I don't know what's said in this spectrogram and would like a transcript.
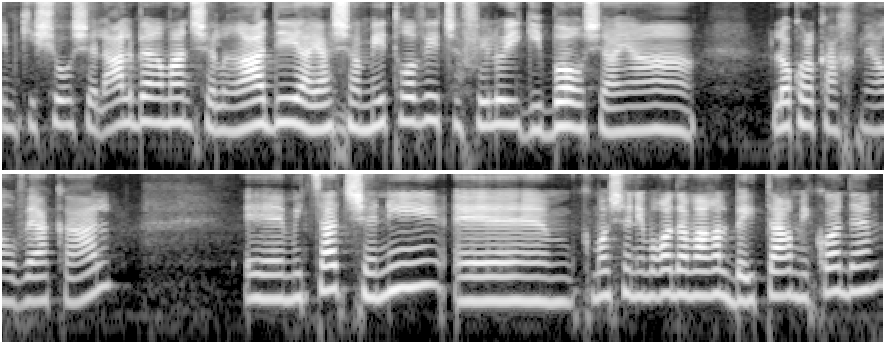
עם קישור של אלברמן, של רדי, היה שם מיטרוביץ', אפילו היא גיבור שהיה לא כל כך מאהובי הקהל. אה, מצד שני, אה, כמו שנמרוד אמר על ביתר מקודם,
